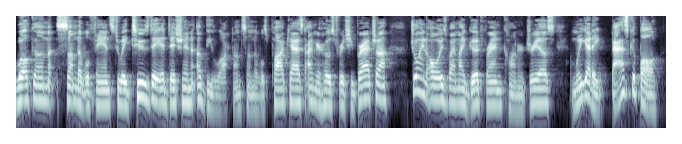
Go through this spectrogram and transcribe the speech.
Welcome, Sun Devil fans, to a Tuesday edition of the Locked On Sun Devils podcast. I'm your host, Richie Bradshaw, joined always by my good friend, Connor Drios. And we got a basketball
